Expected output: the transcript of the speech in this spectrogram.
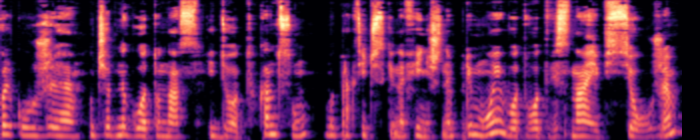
Уже учебный год у нас идет к концу, мы практически на финишной прямой, вот-вот весна и все уже.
